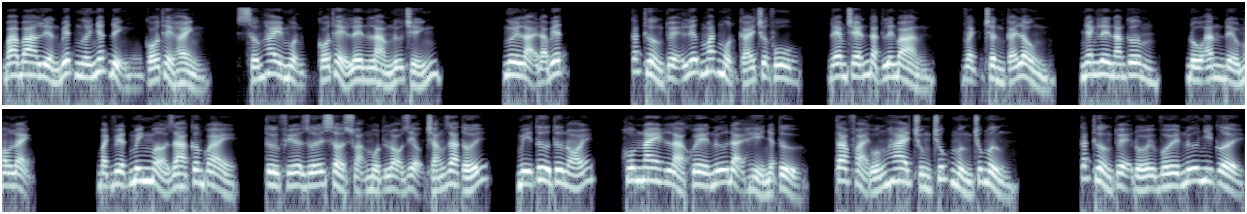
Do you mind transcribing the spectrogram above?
ba ba liền biết ngươi nhất định có thể hành, sớm hay muộn có thể lên làm nữ chính. Ngươi lại đã biết. Các thường tuệ liếc mắt một cái trượng phu, đem chén đặt lên bàn, vạch trần cái lồng, nhanh lên ăn cơm, đồ ăn đều mau lạnh. Bạch Việt Minh mở ra cơm quầy, từ phía dưới sờ soạn một lọ rượu trắng ra tới, Mỹ tư tư nói, hôm nay là khuê nữ đại hỷ nhật tử, ta phải uống hai chung chúc mừng chúc mừng. Các thường tuệ đối với nữ nhi cười,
